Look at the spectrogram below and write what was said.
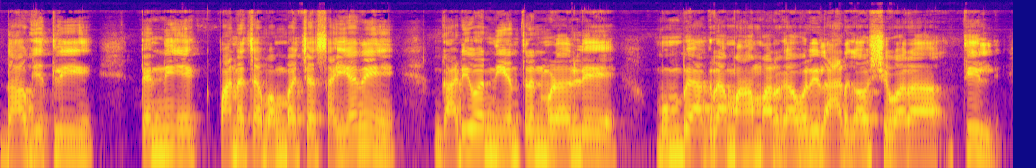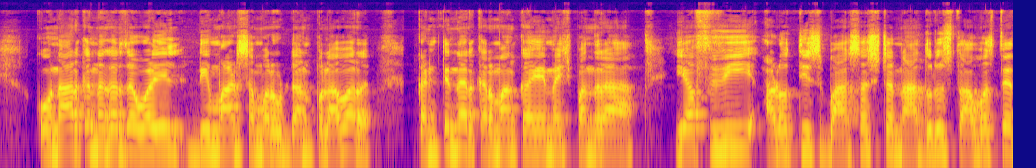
धाव घेतली. त्यांनी एक पाण्याच्या बंबाच्या साह्याने गाडीवर नियंत्रण मिळवले. मुंबई आग्रा महामार्गावरील आडगाव शिवारातील कोणार्क नगरजवळील डी मार्ट समोर उड्डाणपुलावर कंटेनर क्रमांक एम एच पंधरा एफ व्ही अडोतीस बासष्ट नादुरुस्त अवस्थेत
